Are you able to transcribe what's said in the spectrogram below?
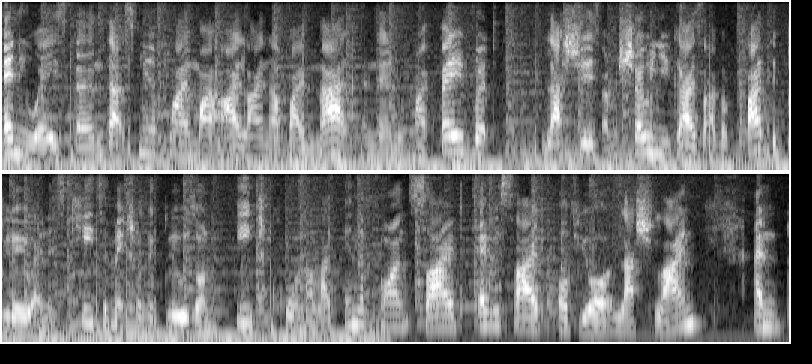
Anyways, um, that's me applying my eyeliner by MAC and then with my favourite lashes I'm showing you guys I've applied the glue and it's key to make sure the glue is on each corner like in the front side every side of your lash line and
